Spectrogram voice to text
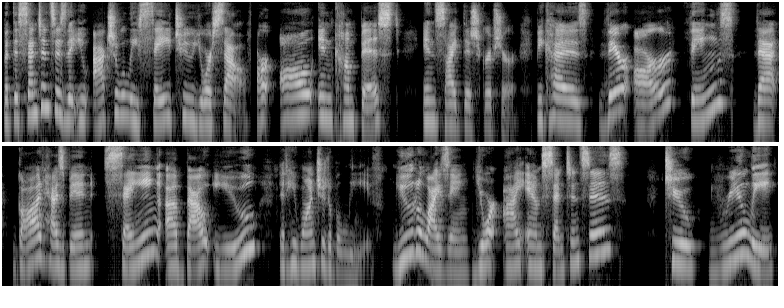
but the sentences that you actually say to yourself are all encompassed inside this scripture because there are things that God has been saying about you that he wants you to believe. Utilizing your I am sentences to really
